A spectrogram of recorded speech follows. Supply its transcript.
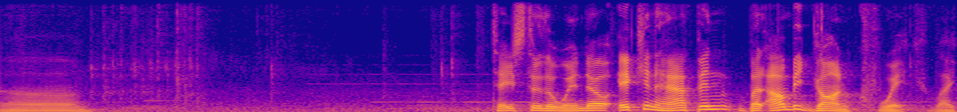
Um, taste through the window. It can happen, but I'll be gone quick. Like,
